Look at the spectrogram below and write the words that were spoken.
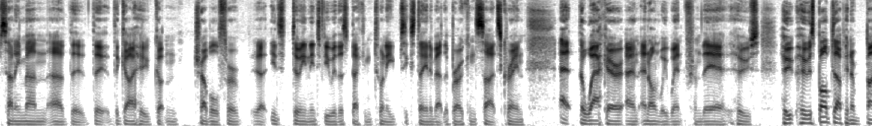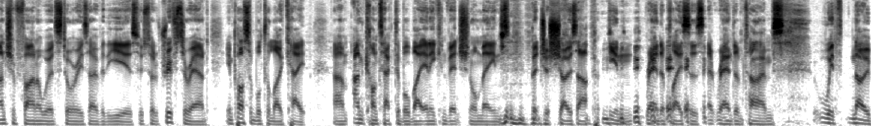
Sonny Munn, uh, the, the the guy who got in trouble for uh, doing an interview with us back in 2016 about the broken sight screen at the WACA, and, and on we went from there. Who's who who has bobbed up in a bunch of final word stories over the years, who sort of drifts around, impossible to locate, um, uncontactable by any conventional means, but just shows up in random places at random times with no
